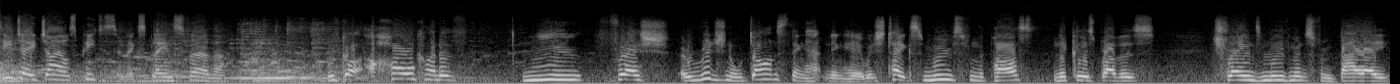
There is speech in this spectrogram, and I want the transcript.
DJ Gilles Peterson explains further. We've got a whole kind of new, fresh, original dance thing happening here, which takes moves from the past, Nicholas Brothers, trained movements from ballet,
